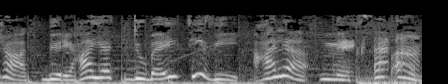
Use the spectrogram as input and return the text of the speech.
track برعاية دبي TV على Mix FM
